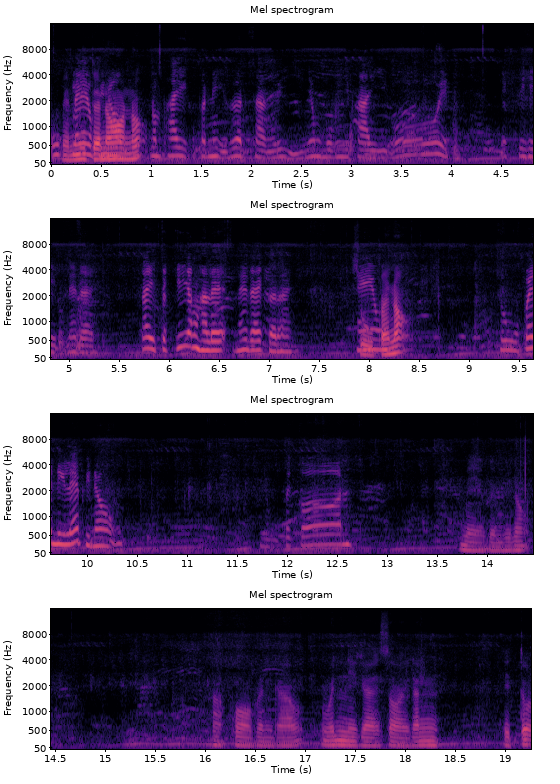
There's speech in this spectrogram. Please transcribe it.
อุกเป็นแล้วมีแต่พี่นอนเนาะอุกน้ำไผกับปานนี้เฮือนสร้างหลียังบ่มีไผโอ้ยอยากสิเฮ็ดแน่ใดใส่ตะเกียงหั่นแหละแน่ใดก็ได้สู่ไปเนาะสู่ไปนี่แหละพี่น้องอยู่ไปก่อนแม่เพิ่นพี่น้องอะพ่อเพิ่นก็วันนี้ก็ซอยกันเฮ็ดโต๊ะ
